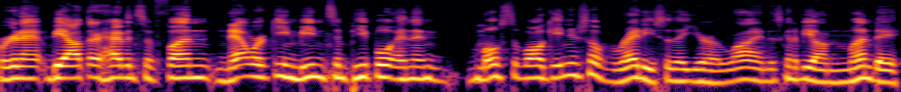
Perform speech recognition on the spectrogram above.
We're gonna be out there having some fun, networking, meeting some people, and then most of all, getting yourself ready so that you're aligned. It's gonna be on Monday.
